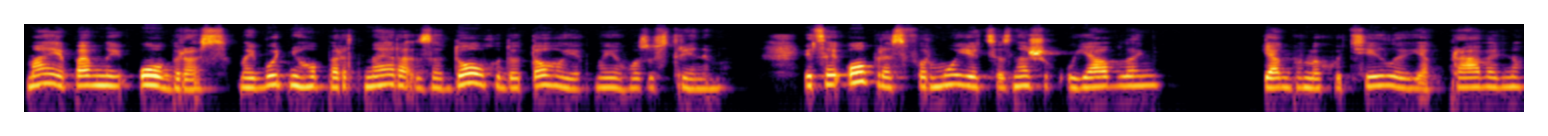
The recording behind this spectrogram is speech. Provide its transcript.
має певний образ майбутнього партнера задовго до того, як ми його зустрінемо. І цей образ формується з наших уявлень, як би ми хотіли, як правильно,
